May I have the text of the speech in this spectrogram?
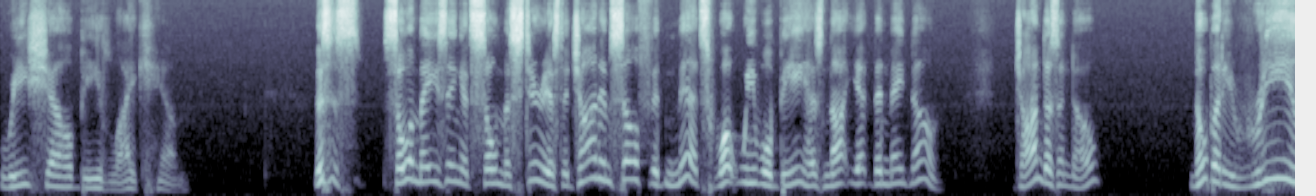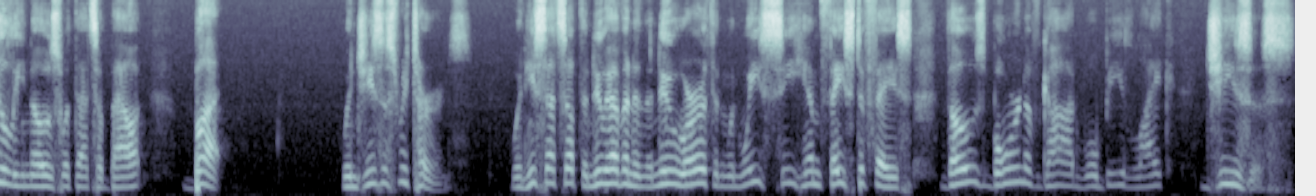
we shall be like him. This is so amazing, it's so mysterious that John himself admits what we will be has not yet been made known. John doesn't know. Nobody really knows what that's about, but when Jesus returns, when he sets up the new heaven and the new earth, and when we see him face to face, those born of God will be like Jesus.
